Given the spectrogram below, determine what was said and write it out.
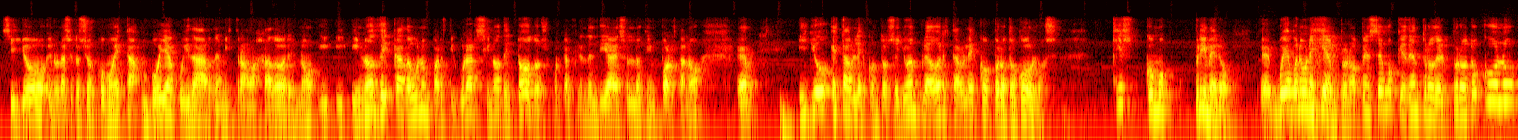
si yo en una situación como esta voy a cuidar de mis trabajadores, ¿no? Y, y, no de cada uno en particular, sino de todos, porque al final del día eso es lo que importa, ¿no? y yo establezco, entonces yo empleador establezco protocolos, que es como, primero, eh, voy a poner un ejemplo, ¿no? Pensemos que dentro del protocolo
